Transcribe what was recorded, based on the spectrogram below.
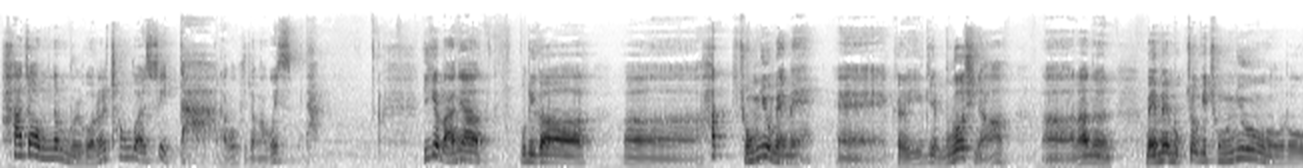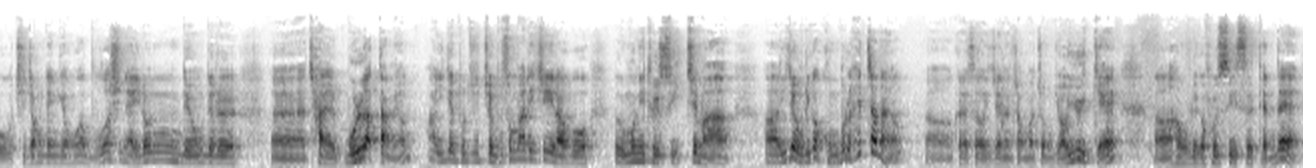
하자 없는 물건을 청구할 수 있다라고 규정하고 있습니다. 이게 만약 우리가 어, 핫 종류 매매, 예, 그 이게 무엇이냐? 아, 라는 매매 목적이 종류로 지정된 경우가 무엇이냐 이런 내용들을 에, 잘 몰랐다면 아 이게 도대체 무슨 말이지라고 의문이 들 수 있지만 아, 이제 우리가 공부를 했잖아요. 어, 그래서 이제는 정말 좀 여유 있게 어, 우리가 볼 수 있을 텐데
